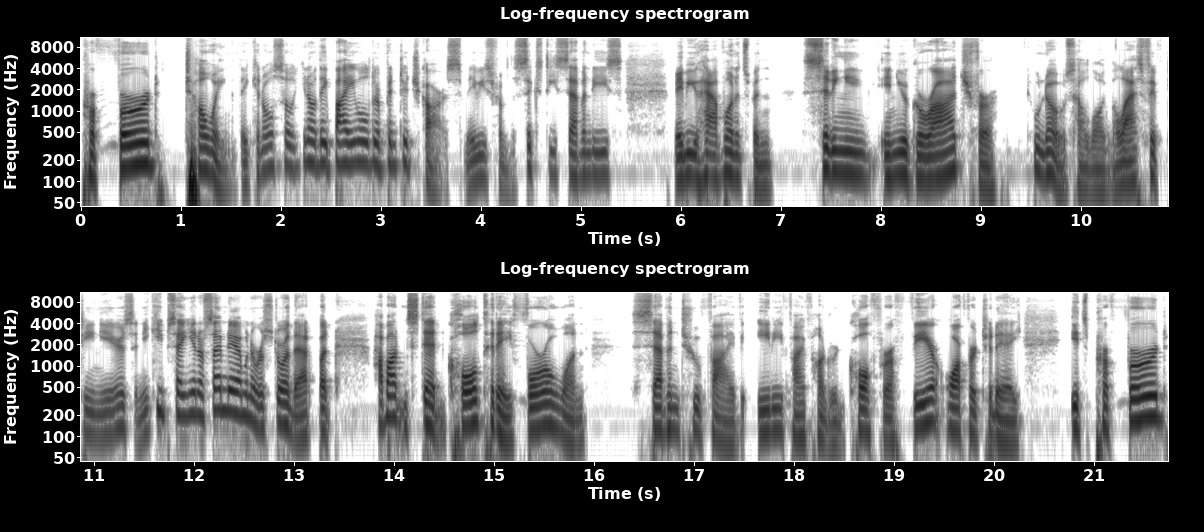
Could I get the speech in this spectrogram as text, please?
Preferred Towing. They can also, you know, they buy older vintage cars. Maybe it's from the 60s, 70s. Maybe you have one, it's been sitting in, in your garage for who knows how long, the last 15 years. And you keep saying, you know, someday I'm going to restore that. But how about instead call today, 401 725 8500. Call for a fair offer today. It's preferred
